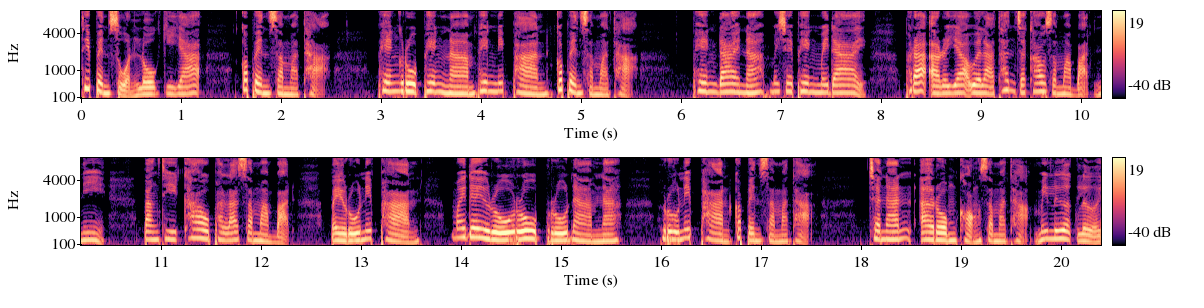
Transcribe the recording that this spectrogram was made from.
ที่เป็นส่วนโลกิยะ ก็เป็นสมถะ เพ่งรูปเพ่งนาม เพ่งนิพพานก็เป็นสมถะ เพ่งได้นะ ไม่ใช่เพ่งไม่ได้ พระอริยะเวลาท่านจะเข้าสมาบัตินี่ บางทีเข้าพละสมาบัติ ไปรู้นิพพาน ไม่ได้รู้รูปรู้นามนะ รู้นิพพานก็เป็นสมถะ ฉะนั้นอารมณ์ของสมถะไม่เลือกเลย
